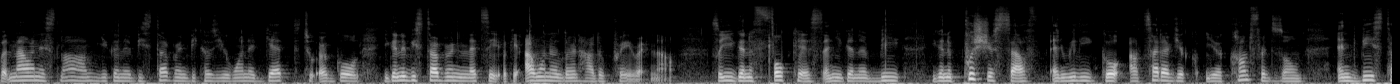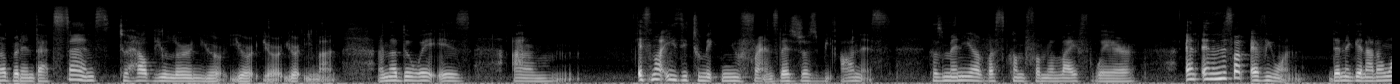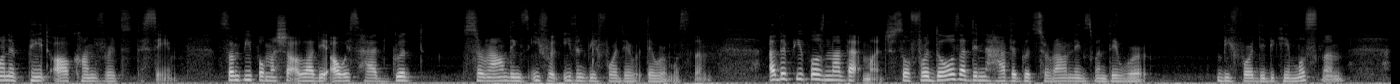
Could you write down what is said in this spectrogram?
but now in Islam, you're going to be stubborn because you want to get to a goal. You're going to be stubborn and let's say, okay, I want to learn how to pray right now. So you're going to focus and you're going to be, you're going to push yourself and really go outside of your, your comfort zone and be stubborn in that sense to help you learn your, your, your, your Iman. Another way is, um, it's not easy to make new friends. Let's just be honest. Because many of us come from a life where, and, and it's not everyone. Then again, I don't want to paint all converts the same some people, mashallah, they always had good surroundings even, even before they were, they were Muslim. Other people not that much. So for those that didn't have a good surroundings when they were, before they became Muslim,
